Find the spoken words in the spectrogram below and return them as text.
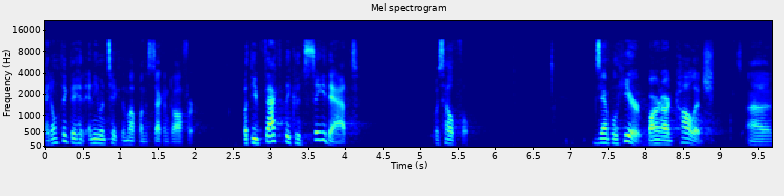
I don't think they had anyone take them up on the second offer. But the fact that they could say that was helpful. Example here, Barnard College, uh,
